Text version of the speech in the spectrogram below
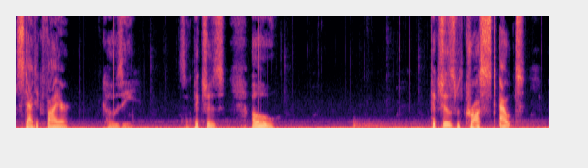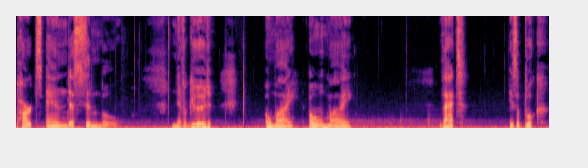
Static fire. Cozy. Some pictures. Oh. Pictures with crossed out parts and a symbol. Never good. Oh my. Oh my. That is a book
